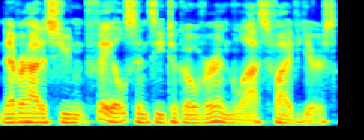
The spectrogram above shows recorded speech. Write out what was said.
Never had a student fail since he took over in the last five years.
